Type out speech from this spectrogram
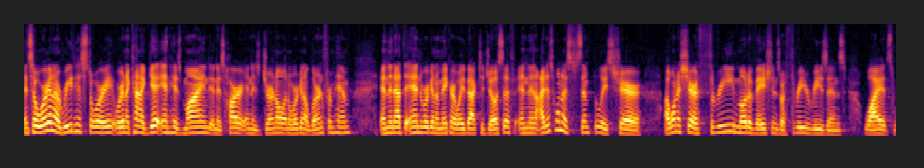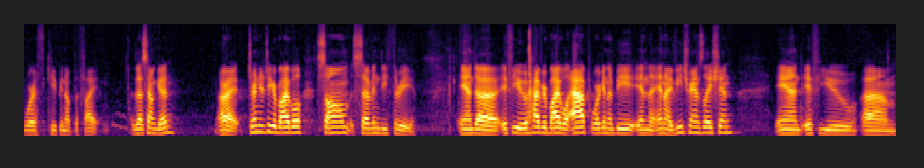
And so we're going to read his story. We're going to kind of get in his mind and his heart and his journal, and we're going to learn from him. And then at the end, we're going to make our way back to Joseph. And then I just want to simply share I want to share three motivations or three reasons why it's worth keeping up the fight. Does that sound good? All right, turn to your Bible, Psalm 73. And uh, if you have your Bible app, we're going to be in the NIV translation. And if you um,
